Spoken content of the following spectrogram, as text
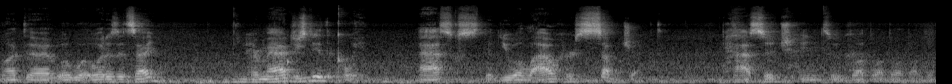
But uh, what, what does it say? Her Majesty the Queen asks that you allow her subject passage into blah, blah, blah, blah, blah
